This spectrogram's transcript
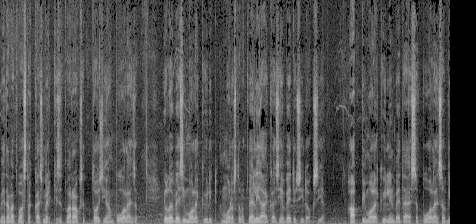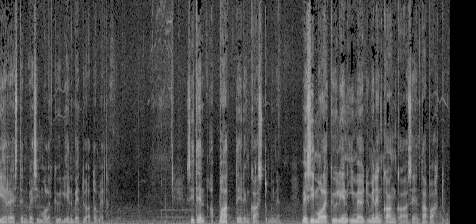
vetävät vastakkaismerkkiset varaukset toisiaan puoleensa, jolloin vesimolekyylit muodostavat väliaikaisia vetysidoksia, happimolekyylin vetäessä puoleensa viereisten vesimolekyylien vetyatomeita. Siten vaatteiden kastuminen, vesimolekyylien imeytyminen kankaaseen tapahtuu,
